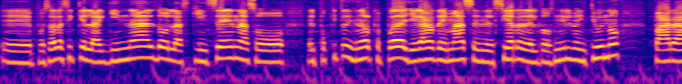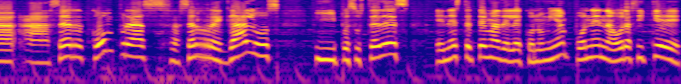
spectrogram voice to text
eh, pues ahora sí que el aguinaldo, las quincenas o el poquito dinero que pueda llegar de más en el cierre del 2021 para hacer compras, hacer regalos y pues ustedes en este tema de la economía ponen ahora sí que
